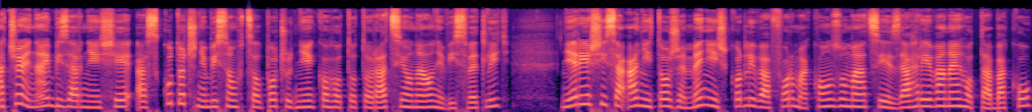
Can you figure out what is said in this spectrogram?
A čo je najbizarnejšie, a skutočne by som chcel počuť niekoho toto racionálne vysvetliť, nerieši sa ani to, že menej škodlivá forma konzumácie zahrievaného tabaku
